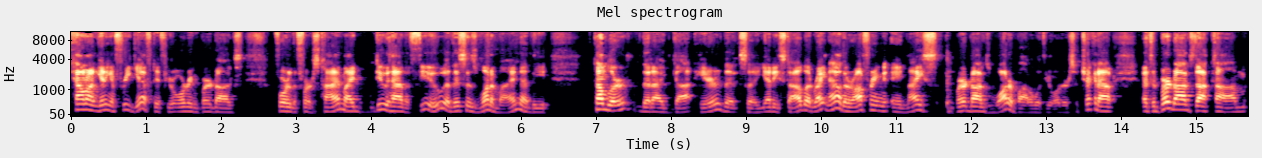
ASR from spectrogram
count on getting a free gift if you're ordering bird dogs for the first time. I do have a few. This is one of mine, uh, the tumbler that I got here that's a Yeti style. But right now, they're offering a nice bird dogs water bottle with your order. So check it out. That's at birddogs.com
